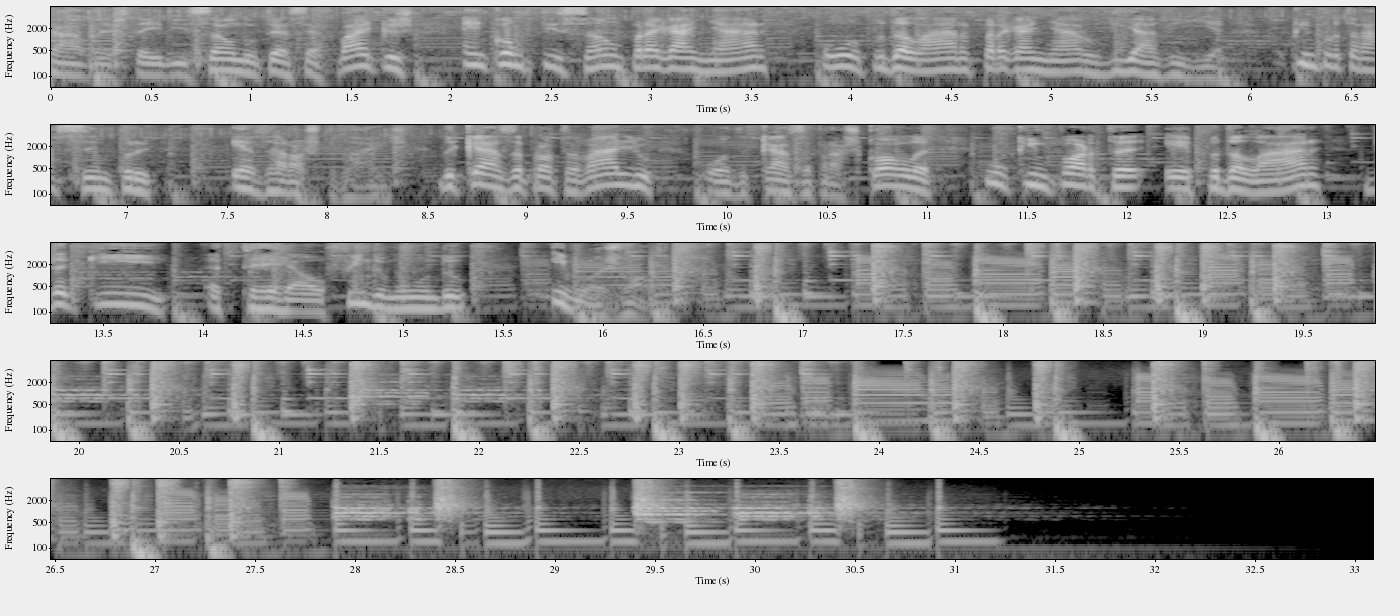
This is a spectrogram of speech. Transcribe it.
Esta edição do TSF Bikes em competição para ganhar ou a pedalar para ganhar o dia a dia. O que importará sempre é dar aos pedais. De casa para o trabalho ou de casa para a escola, o que importa é pedalar daqui até ao fim do mundo e boas voltas.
